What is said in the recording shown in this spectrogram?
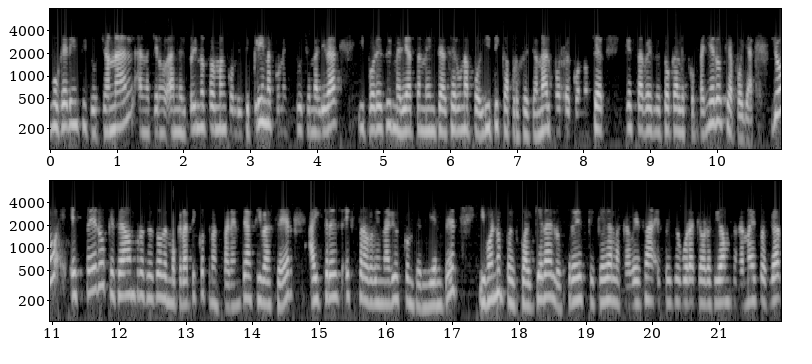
mujer institucional, en la que en el PRI nos forman con disciplina, con institucionalidad, y por eso inmediatamente hacer una política profesional, por reconocer que esta vez le toca a los compañeros y apoyar. Yo espero que sea un proceso democrático, transparente, así va a ser. Hay tres extraordinarios contendientes, y bueno, pues cualquier cualquiera de los tres que quede a la cabeza, estoy segura que ahora sí vamos a ganar esta ciudad,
